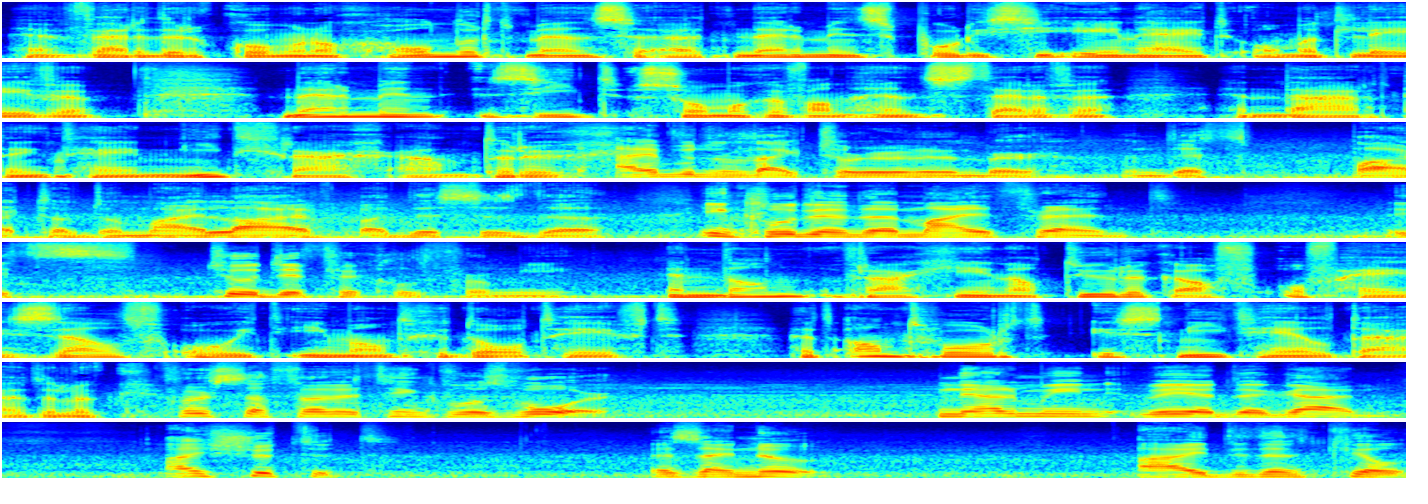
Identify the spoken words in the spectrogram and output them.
En verder komen nog honderd mensen uit Nermins politieeenheid om het leven. Nermin ziet sommige van hen sterven. En daar denkt hij niet graag aan terug. I wouldn't like to remember, and that's part of my life, but this is the, including the, my friend. It's too difficult for me. En dan vraag je je natuurlijk af of hij zelf ooit iemand gedood heeft. Het antwoord is niet heel duidelijk. First of everything was war. Nermin where the gun. I shoot it, as I know. I didn't kill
